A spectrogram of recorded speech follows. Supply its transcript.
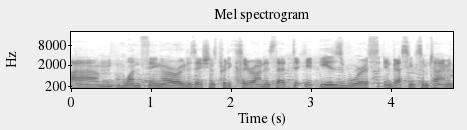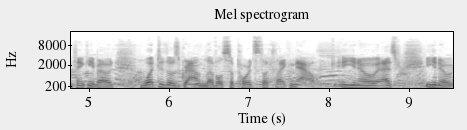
um, one thing our organization is pretty clear on is that it is worth investing investing some time and thinking about what do those ground level supports look like now. You know, as you know,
